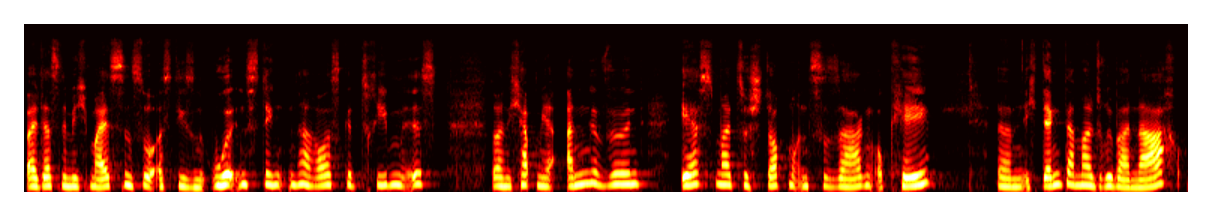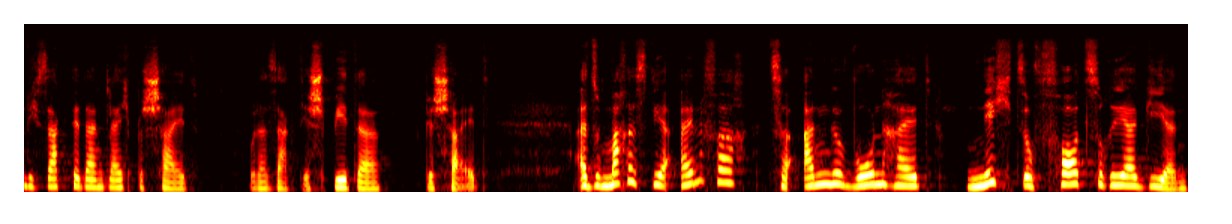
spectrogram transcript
weil das nämlich meistens so aus diesen Urinstinkten herausgetrieben ist, sondern ich habe mir angewöhnt, erstmal zu stoppen und zu sagen, okay, ähm, ich denke da mal drüber nach und ich sag dir dann gleich Bescheid oder sag dir später Bescheid. Also mach es dir einfach zur Angewohnheit, nicht sofort zu reagieren,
